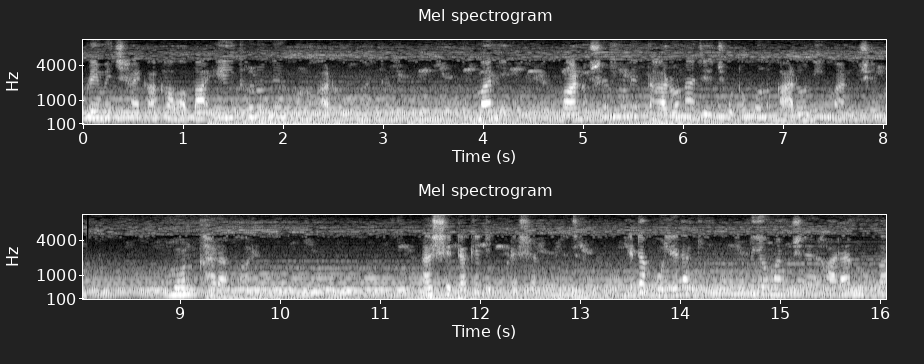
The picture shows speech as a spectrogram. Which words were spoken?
প্রেমে ছ্যাঁকা খাওয়া বা এই ধরনের কোনো কারণ হয়ে থাকে। মানে মানুষের মনে ধারণা যে ছোট কোনো কারণেই মানুষের মন খারাপ হয়। আর সেটাকে ডিপ্রেশন বলে যায়। এটা বলে রাখি, প্রিয় মানুষের হারানো বা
